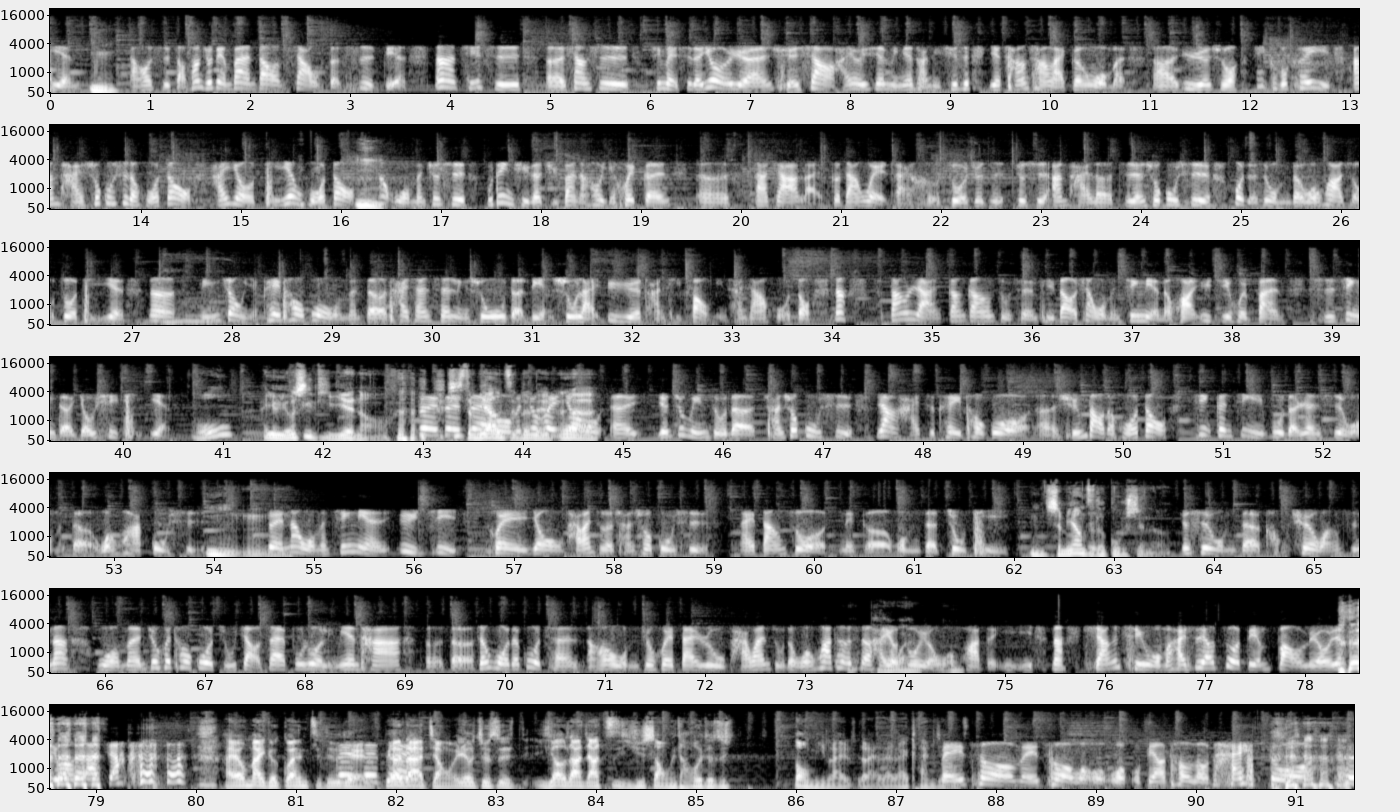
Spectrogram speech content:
天，嗯，然后是早上九点半到下午的四点。那其实，呃，像是新北市的幼儿园、学校，还有一些民间团体，其实也常常来跟我们呃预约说，哎，可不可以安排说故事的活动，还有体验活动？嗯，那我们就是不定期的举办，然后也会跟呃大家来各单位来合作，就是就是安排了职人说故事，或者是我们的文化手作体验。那民众也可以透过我们的泰山森林书屋的脸书来预约团体报名参加活动。那当然，刚刚主持人提到，像我们今年的话，预计会办实境的游戏体验哦，还有游戏体验哦。对对 对，我们就会用呃原住民族的传说故事，让孩子可以透过呃寻宝的活动，进更进一步的认识我们的文化故事。嗯嗯。对，那我们今年预计会用台湾族的传说故事。来当做那个我们的主题，嗯，什么样子的故事呢？就是我们的孔雀王子。那我们就会透过主角在部落里面他呃的生活的过程，然后我们就会带入台湾族的文化特色，还有多元文化的意义。那详情我们还是要做点保留，要希望大家 还要卖个关子，对不对？不要大家讲，我要就是要大家自己去上文场或者是。报名来来来来看，没错没错，我我我我不要透露太多，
